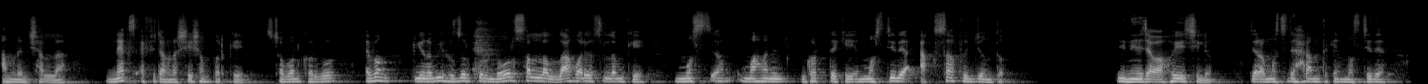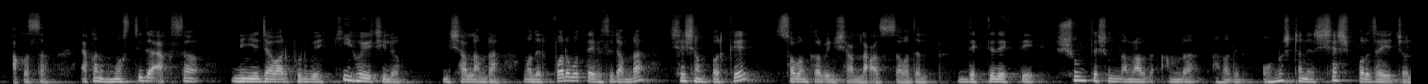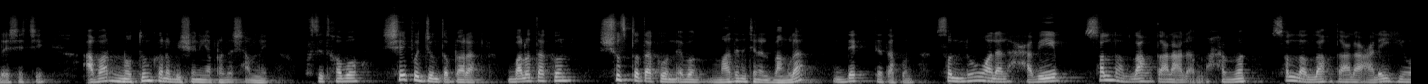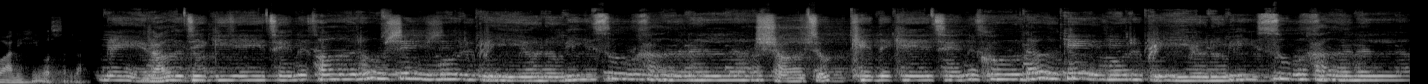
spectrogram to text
আমরা ইনশাল্লাহ নেক্সট এপিসোড আমরা সেই সম্পর্কে শ্রবণ করব এবং প্রিয় নবী হুজুরপুর নোর সাল্লাহ আলিয়াল্লামকে মসজিদ মাহানির ঘর থেকে মসজিদে আকসা পর্যন্ত যে নিয়ে যাওয়া হয়েছিল, যারা মসজিদে হারাম থেকে মসজিদে আকসা। এখন মসজিদে আকসা নিয়ে যাওয়ার পূর্বে কি হয়েছিল? ইনশাল্লাহ আমরা, আমাদের পরবর্তী এপিসোড আমরা সে সম্পর্কে শ্রবণ করব ইনশাআল্লাহ আসাবাদল দেখতে দেখতে, শুনতে শুনতে আমরা আমরা আমাদের অনুষ্ঠানের শেষ পর্যায়ে চলে এসেছি। আবার নতুন কোনো বিষয় নিয়ে আপনাদের সামনে উপস্থিত হব। সেই পর্যন্ত আপনারা ভালো থাকুন সুস্থ থাকুন এবং মাদানী চ্যানেল বাংলা দেখতে থাকুন। সল্লু আলাল হাবিব সাল্লাহ তালা আলা মোহাম্মদ সাল্লাহ তালা আলহি ও আলহি ওসাল্লাম মেরাজ গিয়েছেন আরও সে মোর প্রিয় দেখেছেন খোদাকে মোর প্রিয় নবী, সুবহানাল্লাহ।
